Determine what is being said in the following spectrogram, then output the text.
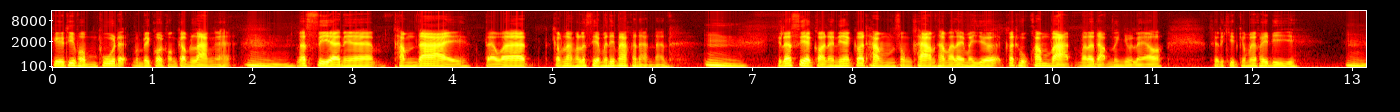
คือที่ผมพูดอะมันเป็นกฎของกำลังอะฮะอืมรัสเซียเนี่ยทำได้ แต่ว่ากำลังของรัสเซียไม่ได้มากขนาดนั้น อืมคือรัสเซียก่อนหน้านี้ก็ทำสงครามทำอะไรมาเยอะก็ถูกคว่ำบาตรมาระดับหนึ่งอยู่แล้ว เศรษฐกิจก็ไม่ค่อยดีอืม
